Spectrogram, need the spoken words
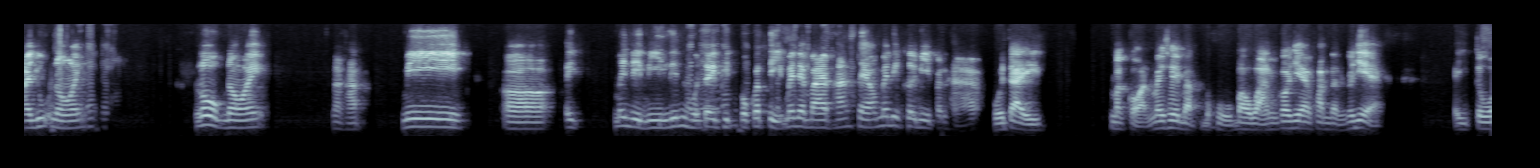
อายุน้อย โรคน้อยนะครับ มีเอ่อไอไม่ได้มีลิ้นหัวใจผิดปกติ ไม่ได้บายพาสแล้วไม่ได้เคยมีปัญหาหัวใจ มาก่อนไม่ใช่แบบโอ้โหเบาหวานก็แย่ความดันก็แย่ไอตัว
